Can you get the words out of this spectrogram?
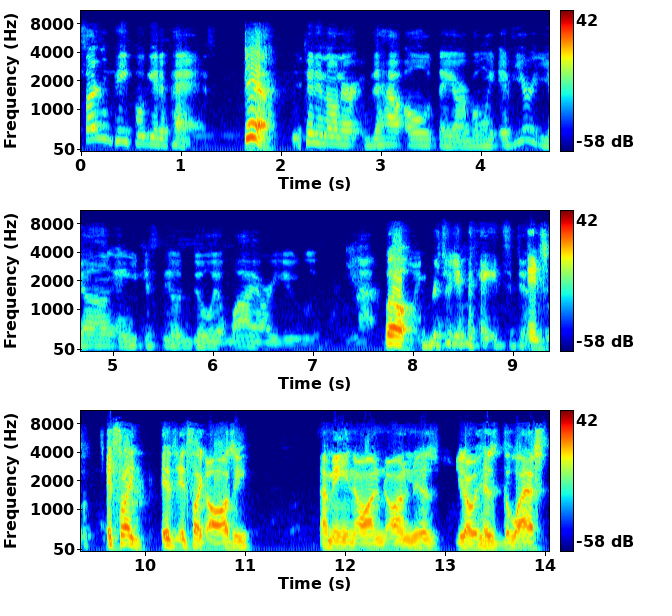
Certain people get a pass Yeah. depending on their how old they are. But when, if you're young and you can still do it, why are you not? Well, doing what you're getting paid to do. It's it's like it's it's like Ozzy. I mean, on on his you know his the last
